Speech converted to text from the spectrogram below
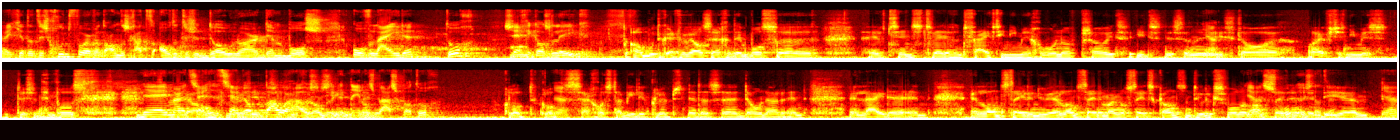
weet je, dat is goed voor, want anders gaat het altijd tussen Donar, Den Bosch of Leiden, toch? Zeg ik als leek. Al moet ik even wel zeggen, Den Bosch heeft sinds 2015 niet meer gewonnen of zoiets. Iets. Dus dan ja. is het al, al eventjes niet meer tussen Den Bosch. Nee, maar het zijn, het zijn wel powerhouses in het Nederlands basketbal, toch? Klopt, klopt. Ja. Het zijn gewoon stabiele clubs. Net als uh, Donar en, en Leiden en, en Landsteden nu. Hè. Landsteden maakt nog steeds kans natuurlijk. Zwolle ja, Landsteden. Die, um, ja.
